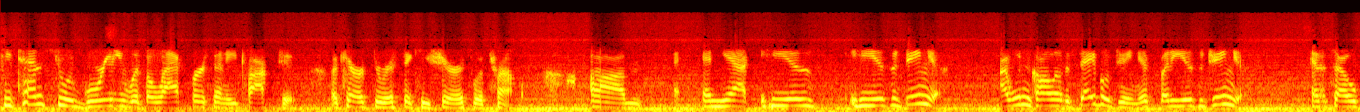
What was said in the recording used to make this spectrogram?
he tends to agree with the last person he talked to, a characteristic he shares with Trump. Um, and yet he is he is a genius. I wouldn't call him a stable genius, but he is a genius. And so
